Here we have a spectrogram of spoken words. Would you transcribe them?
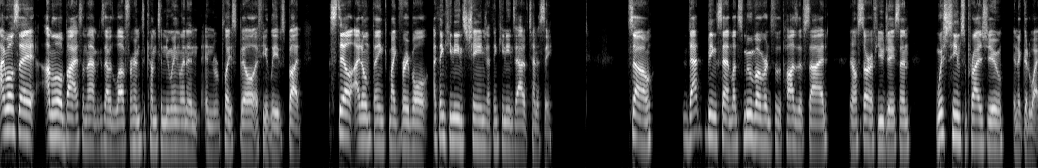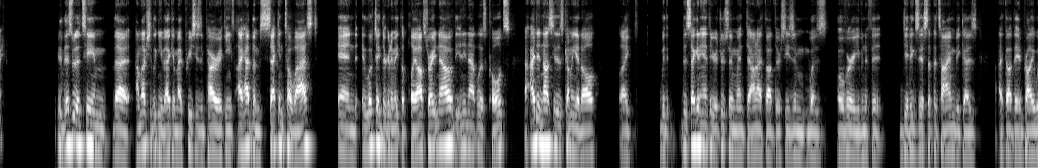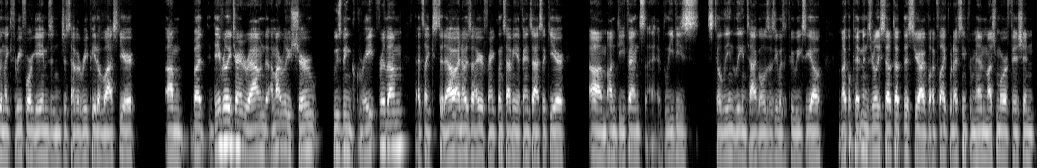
I will say I'm a little biased on that because I would love for him to come to New England and, and replace Bill if he leaves. But still, I don't think Mike Vrabel, I think he needs change. I think he needs out of Tennessee. So that being said, let's move over to the positive side, and I'll start with you, Jason. Which team surprised you in a good way? This was a team that I'm actually looking back at my preseason power rankings. I had them second to last, and it looks like they're going to make the playoffs right now. The Indianapolis Colts. I did not see this coming at all. Like with the second Anthony Richardson went down, I thought their season was over, even if it did exist at the time, because I thought they'd probably win like three, four games and just have a repeat of last year. Um, but they've really turned it around. I'm not really sure who's been great for them that's like stood out. I know Zaire Franklin's having a fantastic year um, on defense. I believe he's still leading the league in tackles as he was a few weeks ago. Michael Pittman's really stepped up this year. I've, I've liked what I've seen from him, much more efficient.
